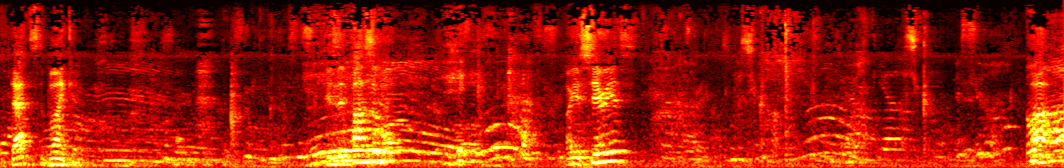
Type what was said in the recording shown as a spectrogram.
That's, that's the blanket. Is it possible? Are you serious? Yes. Ah.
